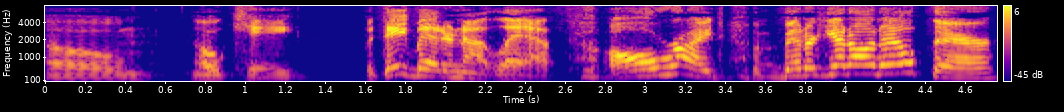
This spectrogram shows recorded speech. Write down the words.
Oh, okay. But they better not laugh. All right. Better get on out there.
